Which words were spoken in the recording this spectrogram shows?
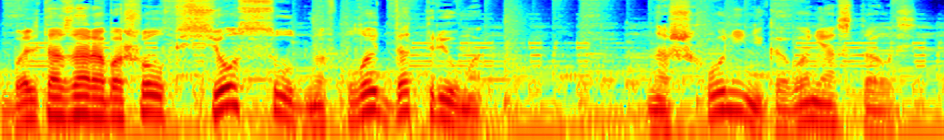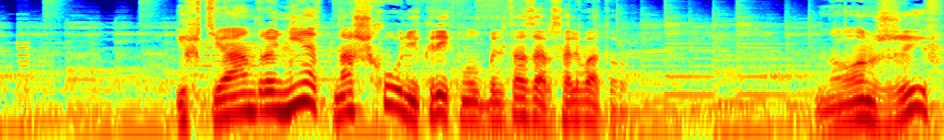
Бальтазар обошел все судно, вплоть до трюма. На шхуне никого не осталось. «Ихтиандра нет на шхуне!» — крикнул Бальтазар Сальватору. «Но он жив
